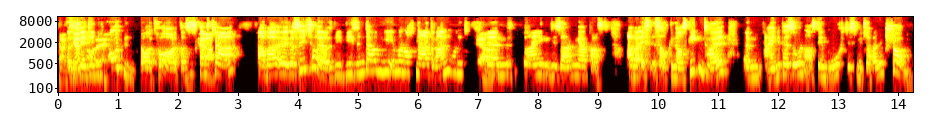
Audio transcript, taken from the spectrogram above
Das also ich werde die nicht outen dort vor Ort, das ist ganz ja. klar. Aber äh, das ist toll. Also die, die sind da irgendwie immer noch nah dran und ja. ähm, es gibt so einige, die sagen, ja, passt. Aber es ist auch genau das Gegenteil. Ähm, eine Person aus dem Buch, ist mittlerweile gestorben.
